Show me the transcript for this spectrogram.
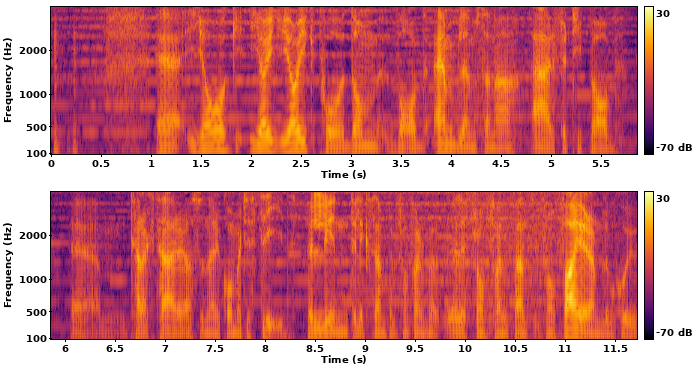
Eh, jag, jag, jag gick på de vad emblemsarna är för typ av ehm, karaktärer, alltså när det kommer till strid. För Lynn till exempel från Final, eller från Final Fantasy, från Fire Emblem 7,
